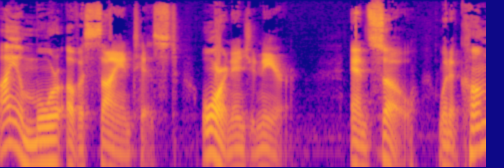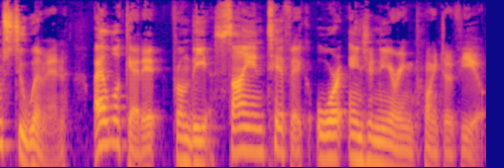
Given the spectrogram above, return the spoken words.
I am more of a scientist, or an engineer. And so, when it comes to women, I look at it from the scientific or engineering point of view.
